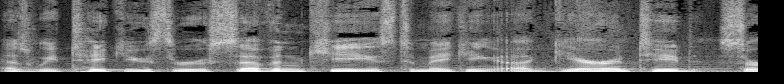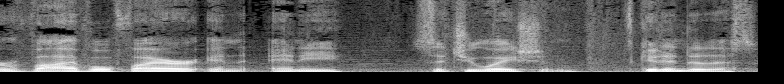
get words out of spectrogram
as we take you through seven keys to making a guaranteed survival fire in any situation. Let's get into this.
